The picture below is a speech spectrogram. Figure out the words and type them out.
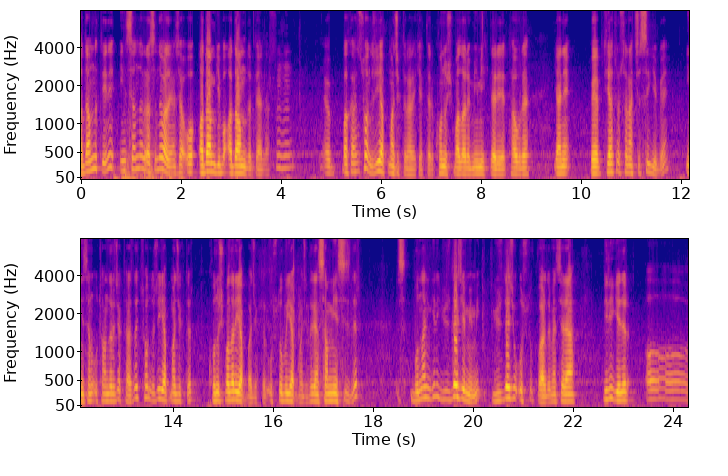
adamlık dini insanlar arasında vardır. Mesela o adam gibi adamdır derler. Hı hı. E, bakarsın son derece yapmacıktır hareketleri. Konuşmaları, mimikleri, tavrı. Yani böyle tiyatro sanatçısı gibi insanı utandıracak tarzda son derece yapmacıktır. Konuşmaları yapmacıktır. Uslubu yapmacıktır. Yani samimiyetsizdir. Bunlarla ilgili yüzlerce mimik, yüzlerce uslup vardır. Mesela biri gelir, Aa,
